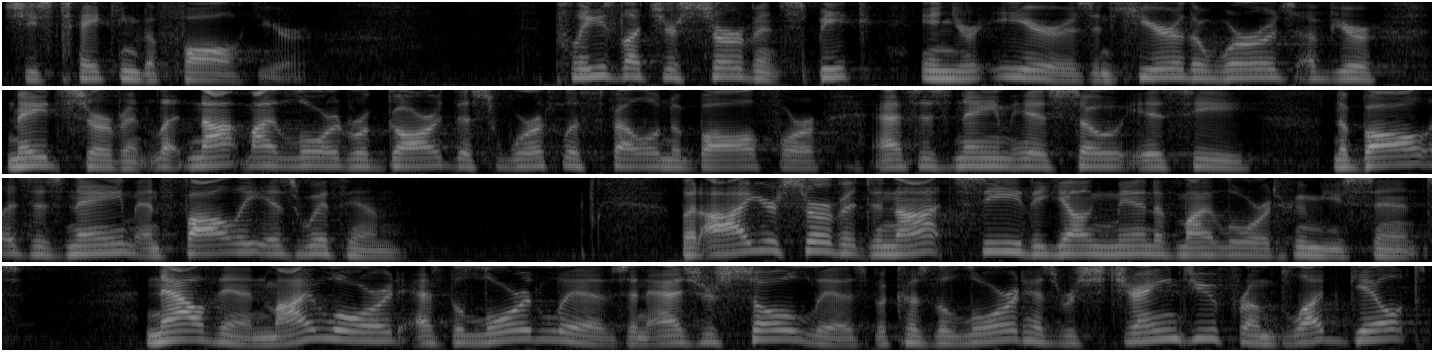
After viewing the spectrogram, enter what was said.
She's taking the fall here. Please let your servant speak in your ears and hear the words of your maidservant. Let not my Lord regard this worthless fellow Nabal, for as his name is, so is he. Nabal is his name, and folly is with him. But I, your servant, do not see the young men of my Lord whom you sent. Now then, my Lord, as the Lord lives and as your soul lives, because the Lord has restrained you from blood guilt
